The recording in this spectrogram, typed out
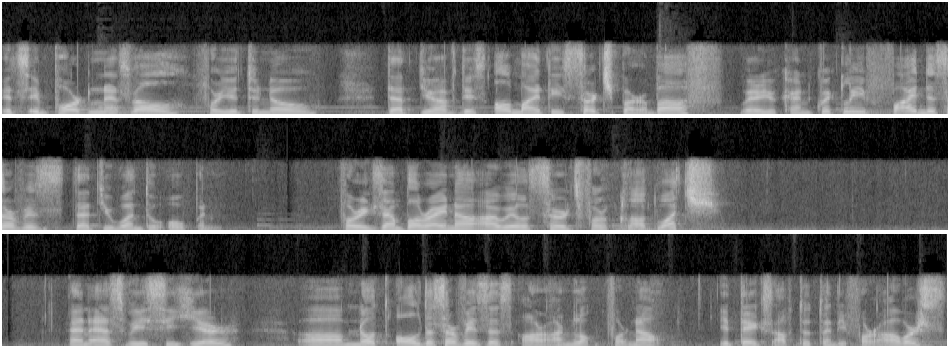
It's important as well for you to know that you have this almighty search bar above where you can quickly find the service that you want to open. For example, right now I will search for CloudWatch. And as we see here, um, not all the services are unlocked for now. It takes up to 24 hours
